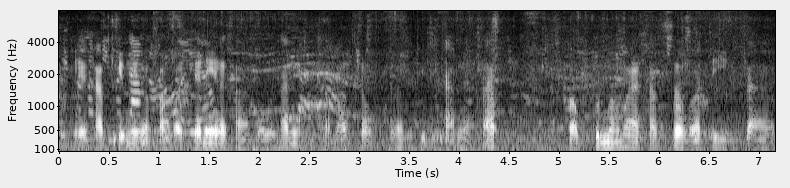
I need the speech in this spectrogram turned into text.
โอเคครับคลิปนี้ก็ขอแค่นี้นะครับผมท่านสำหรับชมกำลังติดตามนะครับ ขอบคุณมากๆครับ สวัสดีครับ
